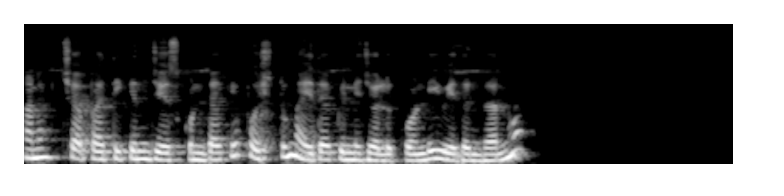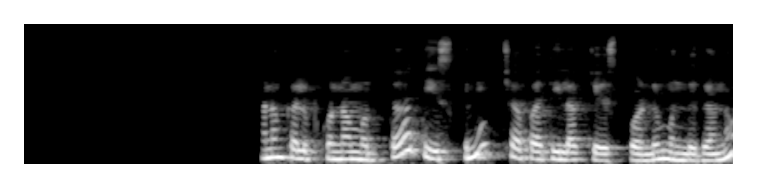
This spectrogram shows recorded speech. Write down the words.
మనకి చపాతీ కింద చేసుకుంటాకి ఫస్ట్ మైదా పిండి చల్లుకోండి ఈ విధంగాను. మనం కలుపుకున్న ముద్ద తీసుకుని చపాతీలాగా చేసుకోండి ముందుగాను.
